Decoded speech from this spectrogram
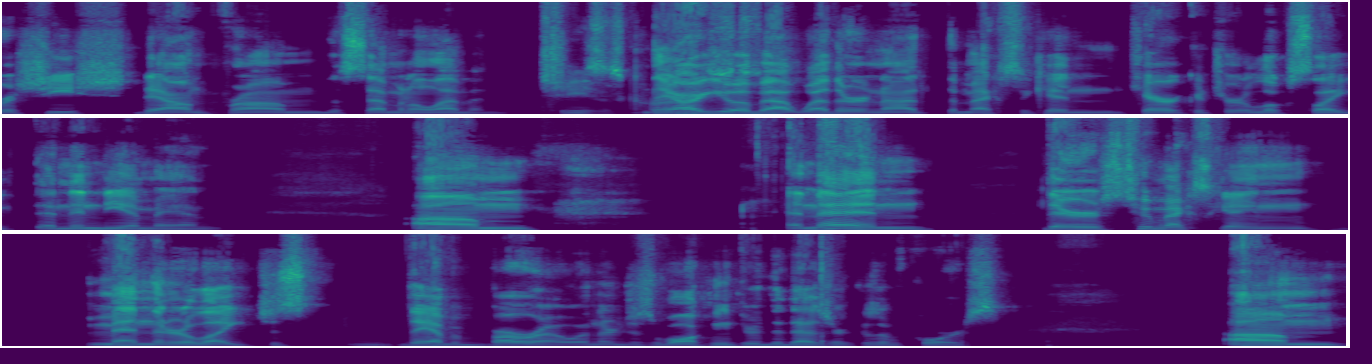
Rashish down from the 7-Eleven. Jesus Christ. They argue about whether or not the Mexican caricature looks like an Indian man. Um, and then there's two Mexican men that are like just they have a burro and they're just walking through the desert because of course. Um,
